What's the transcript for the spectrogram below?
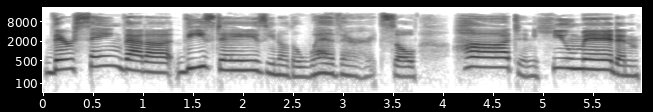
they're saying that, uh, these days, you know, the weather, it's so hot and humid and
